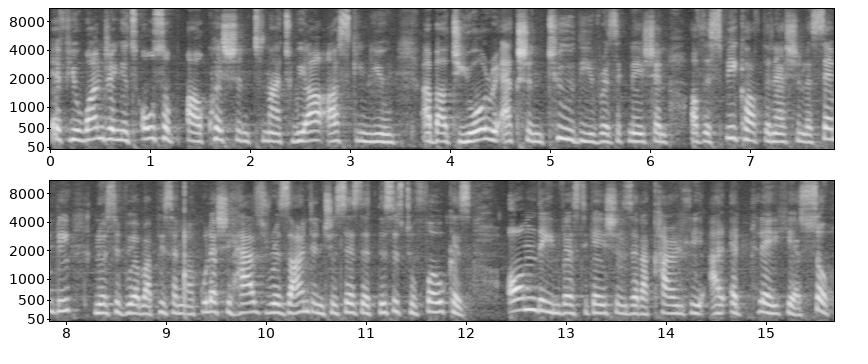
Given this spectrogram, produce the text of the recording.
if you're wondering, it's also our question tonight. We are asking you about your reaction to the resignation of the Speaker of the National Assembly, Nosiviwe Mapisa She has resigned and she says that this is to focus on the investigations that are currently at play here. So,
